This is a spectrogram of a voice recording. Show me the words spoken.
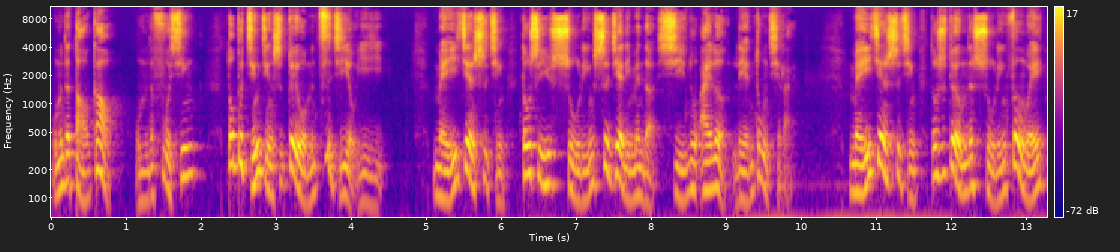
我们的祷告，我们的复兴，都不仅仅是对我们自己有意义。每一件事情都是与属灵世界里面的喜怒哀乐联动起来，每一件事情都是对我们的属灵氛围、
